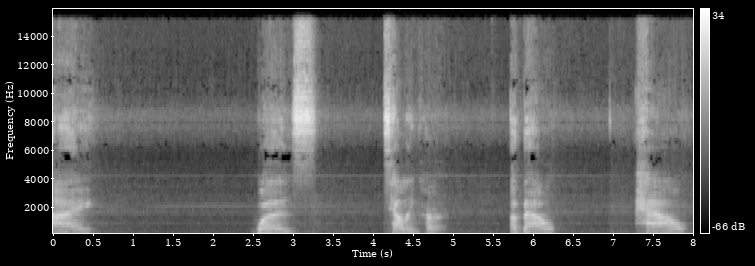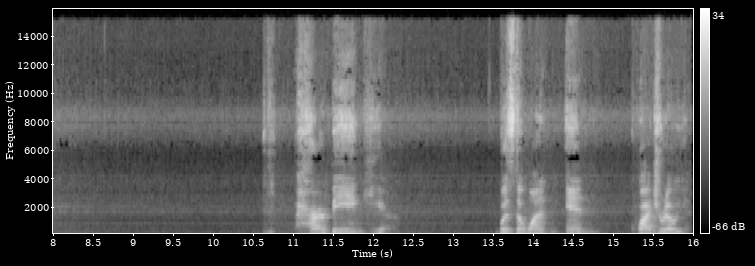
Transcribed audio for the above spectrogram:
I was telling her about how her being here was the one in quadrillion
